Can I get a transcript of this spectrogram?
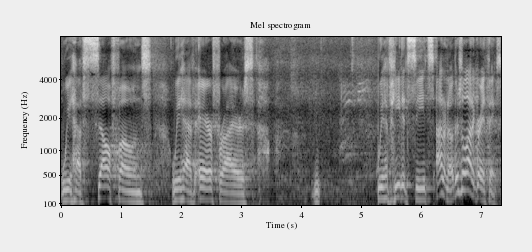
we have cell phones, we have air fryers, we have heated seats. I don't know, there's a lot of great things.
